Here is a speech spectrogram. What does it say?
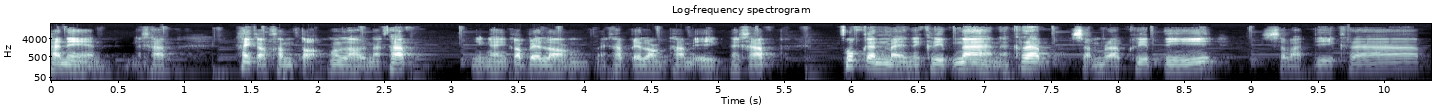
คะแนนนะครับ ให้กับคำตอบของเรานะครับยังไงก็ไปลองนะครับ ไปลองทำเองนะครับ พบกันใหม่ในคลิปหน้านะครับสำหรับคลิปนี้ สวัสดีครับ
